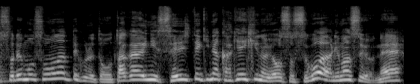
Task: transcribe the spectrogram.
それもそうなってくるとお互いに政治的な駆け引きの要素すごいありますよね。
